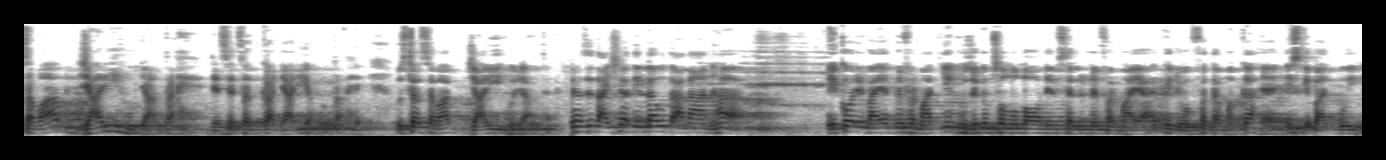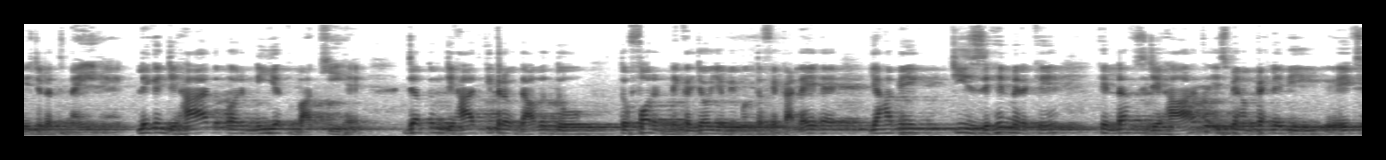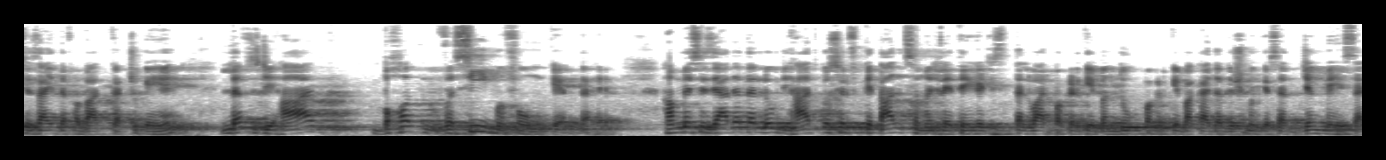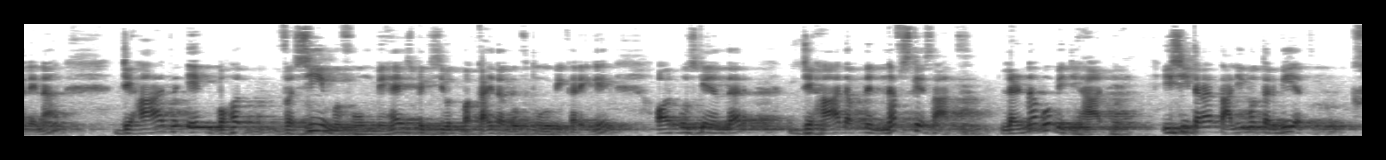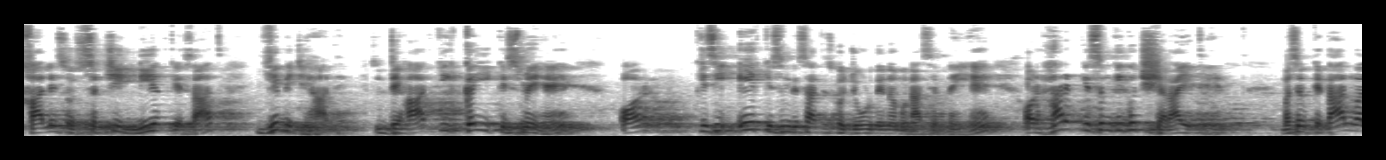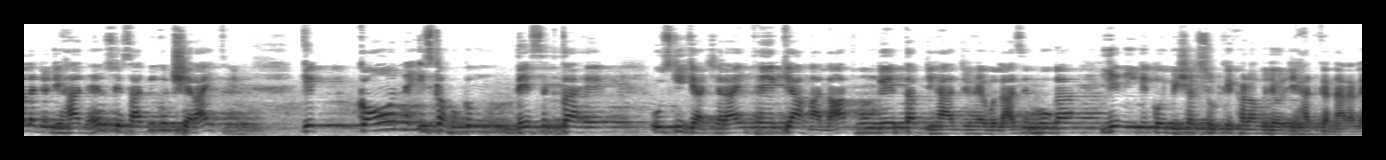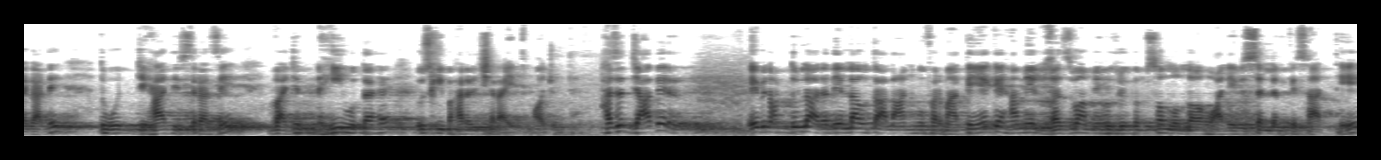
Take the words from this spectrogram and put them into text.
ثواب جاری ہو جاتا ہے، جیسے صدقہ جاریہ ہوتا ہے، اس کا ثواب جاری ہو جاتا ہے۔ حضرت عائشہ اللہ تعالیٰ عنہ ایک اور روایت میں فرماتی ہے کہ حضرت صلی اللہ علیہ وسلم نے فرمایا کہ جو فتح مکہ ہے، اس کے بعد کوئی ہجرت نہیں ہے۔ لیکن جہاد اور نیت باقی ہے۔ جب تم جہاد کی طرف دعوت دو، تو فوراً نکل جاؤ، یہ بھی متفق علیہ ہے۔ یہاں پہ ایک چیز ذہن میں رکھیں کہ لفظ جہاد، اس پہ ہم پہلے بھی ایک سے زائد دفعہ بات کر چکے ہیں۔ لفظ جہاد بہت وسیع مفہوم کے اندر ہے۔ ہم میں سے زیادہ تر لوگ جہاد کو صرف قتال سمجھ لیتے ہیں کہ جس تلوار پکڑ کے بندوق پکڑ کے باقاعدہ دشمن کے ساتھ جنگ میں حصہ لینا۔ جہاد ایک بہت وسیع مفہوم میں ہے، اس پہ کسی وقت باقاعدہ گفتگو بھی کریں گے۔ اور اس کے اندر جہاد اپنے نفس کے ساتھ لڑنا وہ بھی جہاد ہے۔ اسی طرح تعلیم و تربیت خالص اور سچی نیت کے ساتھ یہ بھی جہاد ہے۔ جہاد کی کئی قسمیں ہیں۔ اور کسی ایک قسم کے ساتھ اس کو جوڑ دینا مناسب نہیں ہے اور ہر قسم کی کچھ شرائط ہیں۔ مثلا قتال والا جو جہاد ہے، اس کے ساتھ بھی کچھ شرائط ہیں کہ کون اس کا حکم دے سکتا ہے، اس کی کیا شرائط ہیں، کیا حالات ہوں گے، تب جہاد جو ہے وہ لازم ہوگا۔ یہ نہیں کہ کوئی بھی شخص اٹھ کے کھڑا ہو جائے اور جہاد کا نعرہ لگا دے، تو وہ جہاد اس طرح سے واجب نہیں ہوتا ہے، اس کی بہرحال شرائط موجود ہے حضرت جابر ابن عبداللہ رضی اللہ تعالیٰ عنہ فرماتے ہیں کہ ہم ایک غزوہ میں حضرت صلی اللہ علیہ وسلم کے ساتھ تھے،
